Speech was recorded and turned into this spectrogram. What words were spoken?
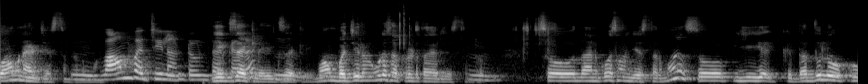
వామును యాడ్ చేస్తుంటారు. వామ్ బజ్జీలు అంటూ ఎగ్జాక్ట్లీ. ఎగ్జాక్ట్లీ వాము బజ్జీలను కూడా సపరేట్ తయారు చేస్తుంటారు. సో దానికోసం చేస్తారమ్మా సో ఈ దద్దులకు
